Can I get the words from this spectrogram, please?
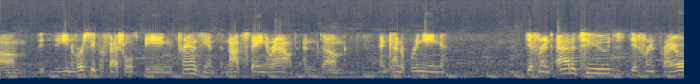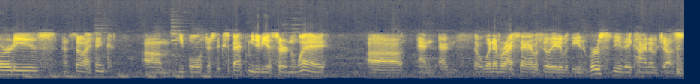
um, the, the, university professionals being transient and not staying around, and um, and kind of bringing different attitudes, different priorities, and so I think um, people just expect me to be a certain way, uh, and and so whenever I say I'm affiliated with the university, they kind of just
